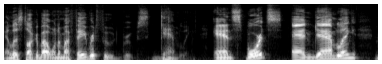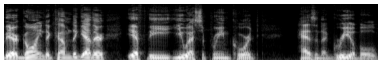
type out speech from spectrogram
And let's talk about one of my favorite food groups gambling. And sports and gambling, they're going to come together if the U.S. Supreme Court has an agreeable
